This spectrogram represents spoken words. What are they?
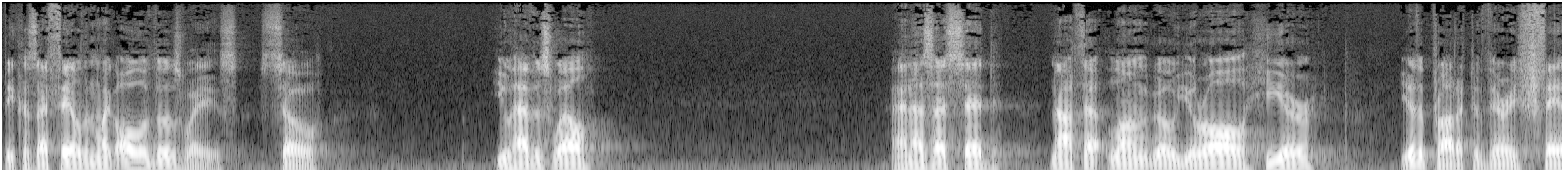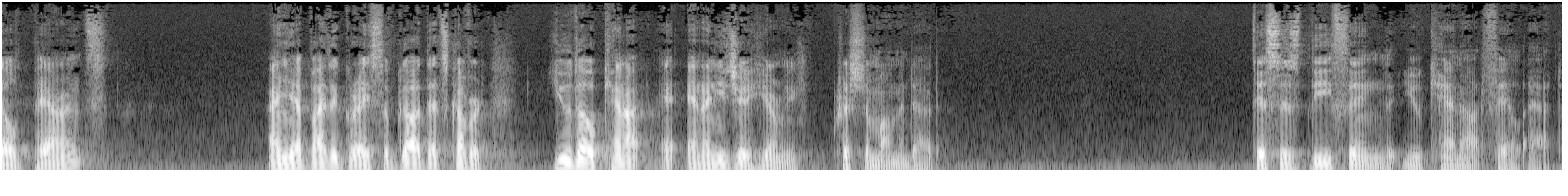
because I failed in like all of those ways. So, you have as well. And as I said not that long ago, you're all here. You're the product of very failed parents. And yet, by the grace of God, that's covered. You, though, cannot, and I need you to hear me, Christian mom and dad. This is the thing that you cannot fail at.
